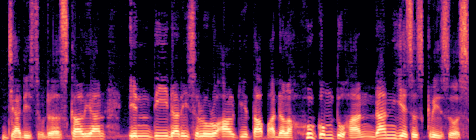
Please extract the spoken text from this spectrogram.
Jadi saudara sekalian, inti dari seluruh Alkitab adalah hukum Tuhan dan Yesus Kristus.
